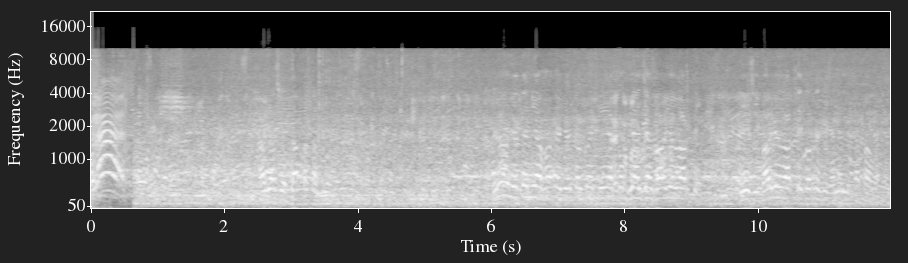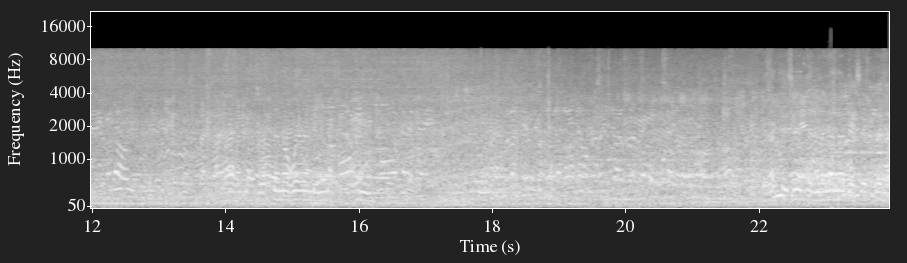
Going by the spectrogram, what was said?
¡Hola! Haga su etapa también. Pero yo tenía, yo tenía confianza en Fabio Duarte. Y si Fabio Duarte corre, se gana la etapa. Ah, La suerte no juega ni una. Sí, tenía ganas de ser de la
